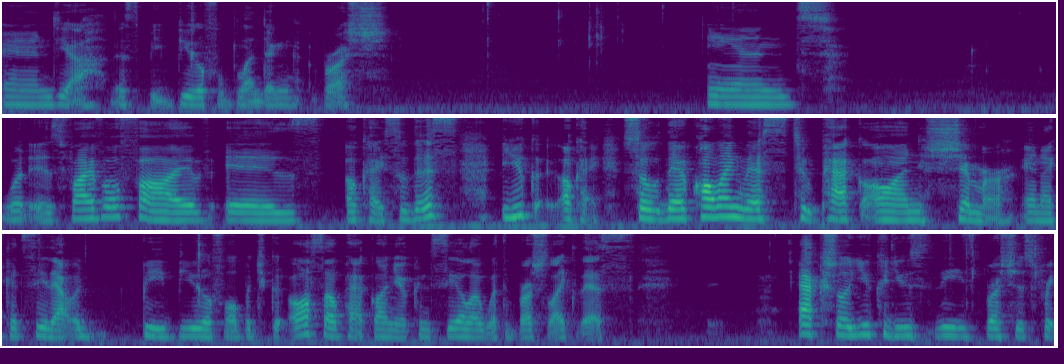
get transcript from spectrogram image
And yeah, this be beautiful blending brush. And what is 505 is Okay, so this, you okay, so they're calling this to pack on shimmer, and I could see that would be beautiful, but you could also pack on your concealer with a brush like this. Actually, you could use these brushes for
